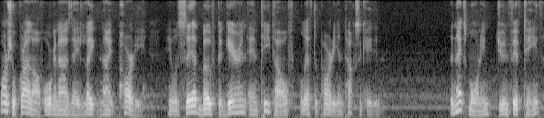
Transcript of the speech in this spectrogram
Marshal Krylov organized a late night party. It was said both Gagarin and Titov left the party intoxicated. The next morning, June 15th,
